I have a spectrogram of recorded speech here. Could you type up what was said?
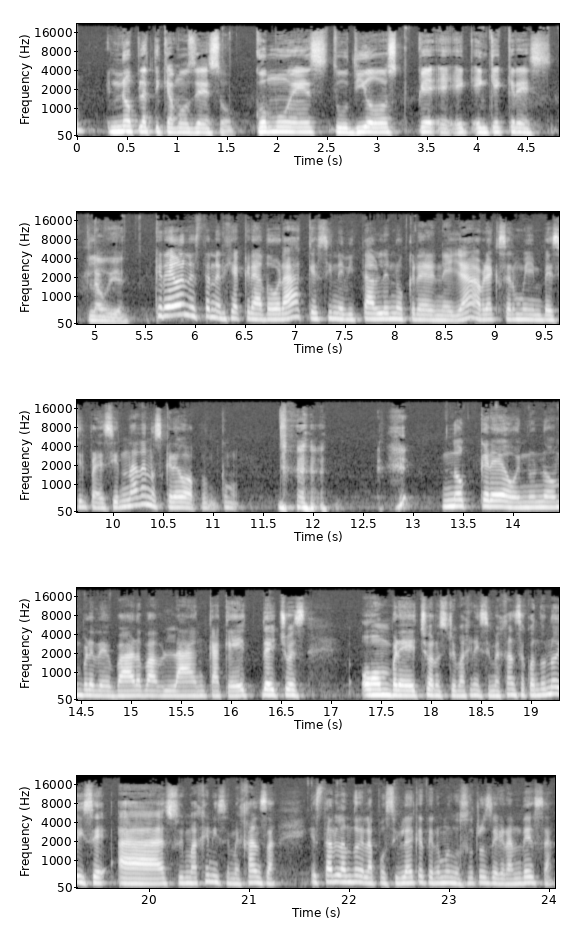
no platicamos de eso. ¿Cómo es tu Dios? ¿Qué- eh, ¿En qué crees, Claudia? Creo en esta energía creadora, que es inevitable no creer en ella. Habría que ser muy imbécil para decir, nada nos creo. como- no creo en un hombre de barba blanca, que de hecho es hombre hecho a nuestra imagen y semejanza. Cuando uno dice a su imagen y semejanza, está hablando de la posibilidad que tenemos nosotros de grandeza,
